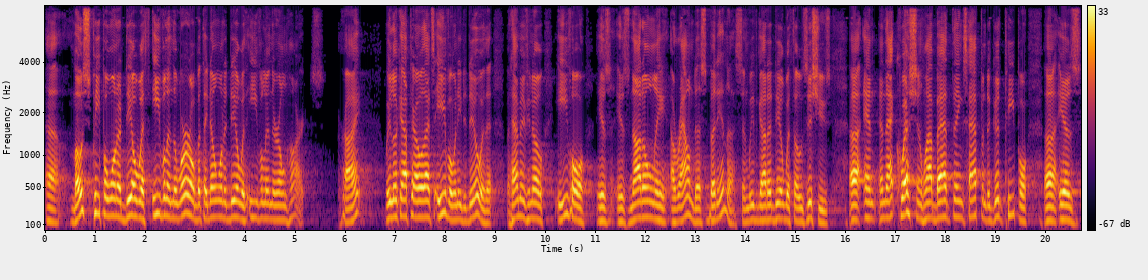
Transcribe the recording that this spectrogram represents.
uh, most people want to deal with evil in the world, but they don't want to deal with evil in their own hearts, right? We look out there, oh, that's evil. We need to deal with it. But how many of you know evil is, is not only around us, but in us? And we've got to deal with those issues. Uh, and, and that question, why bad things happen to good people, uh, is,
